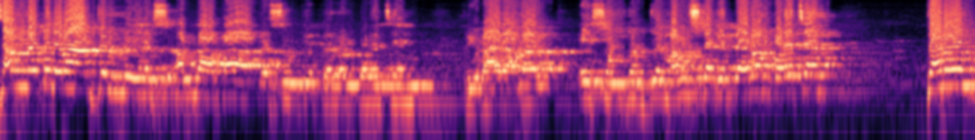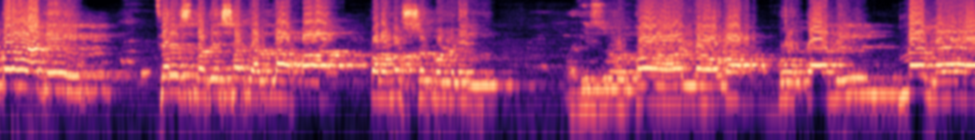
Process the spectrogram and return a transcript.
জান্নাতে নেওয়ার জন্য আল্লাহ পাক রাসূলকে প্রেরণ করেছেন প্রিয় ভাইরা আমার এই সৌন্দর্যের মানুষটাকে প্রেরণ করেছেন প্রেরণ করার আগে ফেরেশতাদের সাথে আল্লাহ পাক পরামর্শ করলেন وإذ قال ربك للملائكة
